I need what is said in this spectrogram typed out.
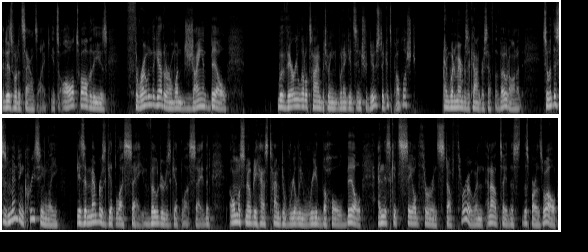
That is what it sounds like. It's all 12 of these thrown together in one giant bill with very little time between when it gets introduced, it gets published, and when members of Congress have to vote on it. So, what this has meant increasingly is that members get less say, voters get less say, that almost nobody has time to really read the whole bill, and this gets sailed through and stuffed through. And, and I'll tell you this, this part as well.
